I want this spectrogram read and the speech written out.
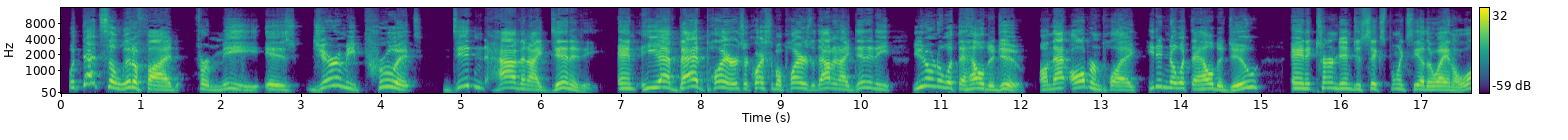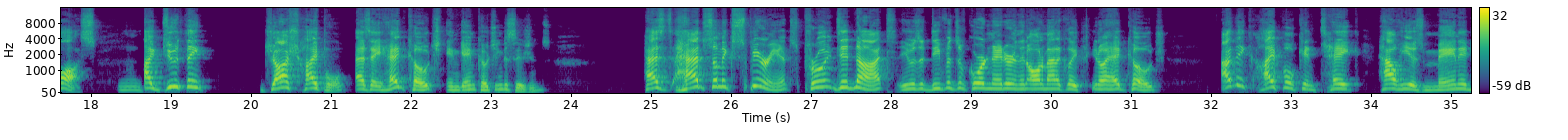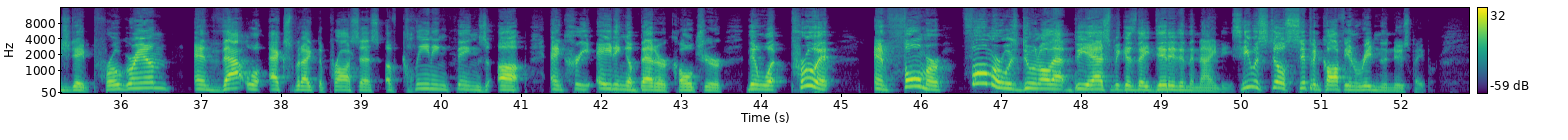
What that solidified for me is Jeremy Pruitt didn't have an identity. And he had bad players or questionable players without an identity. You don't know what the hell to do. On that Auburn play, he didn't know what the hell to do and it turned into six points the other way and a loss. Mm. I do think Josh Heupel, as a head coach in game coaching decisions, has had some experience. Pruitt did not. He was a defensive coordinator and then automatically, you know, a head coach. I think Heupel can take how he has managed a program and that will expedite the process of cleaning things up and creating a better culture than what Pruitt And Fulmer, Fulmer was doing all that BS because they did it in the 90s. He was still sipping coffee and reading the newspaper.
